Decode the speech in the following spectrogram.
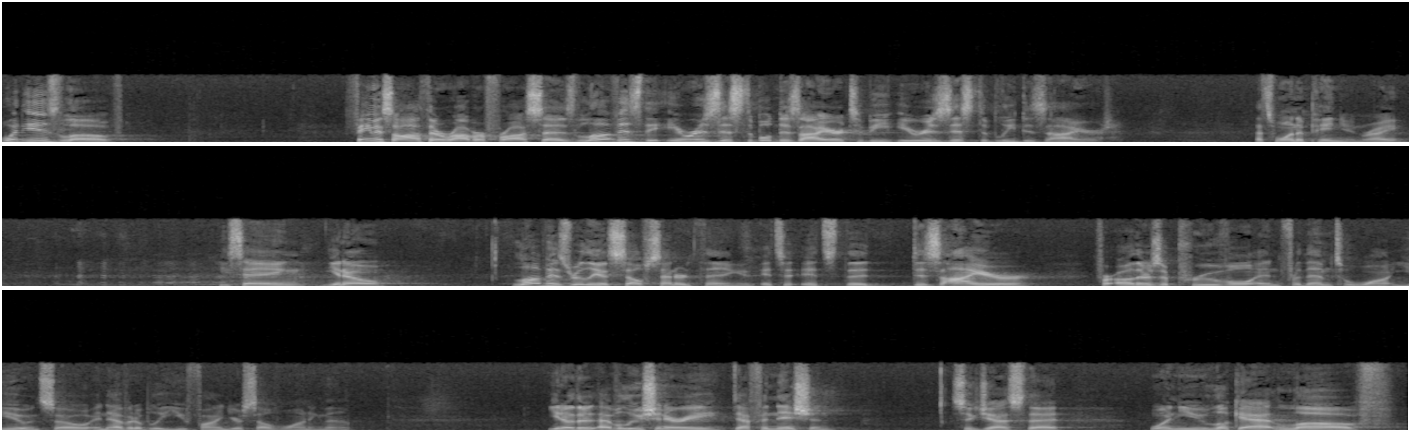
what is love? Famous author Robert Frost says, Love is the irresistible desire to be irresistibly desired. That's one opinion, right? He's saying, you know, love is really a self centered thing. It's, it's the desire for others' approval and for them to want you. And so inevitably you find yourself wanting them. You know, the evolutionary definition suggests that when you look at love,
